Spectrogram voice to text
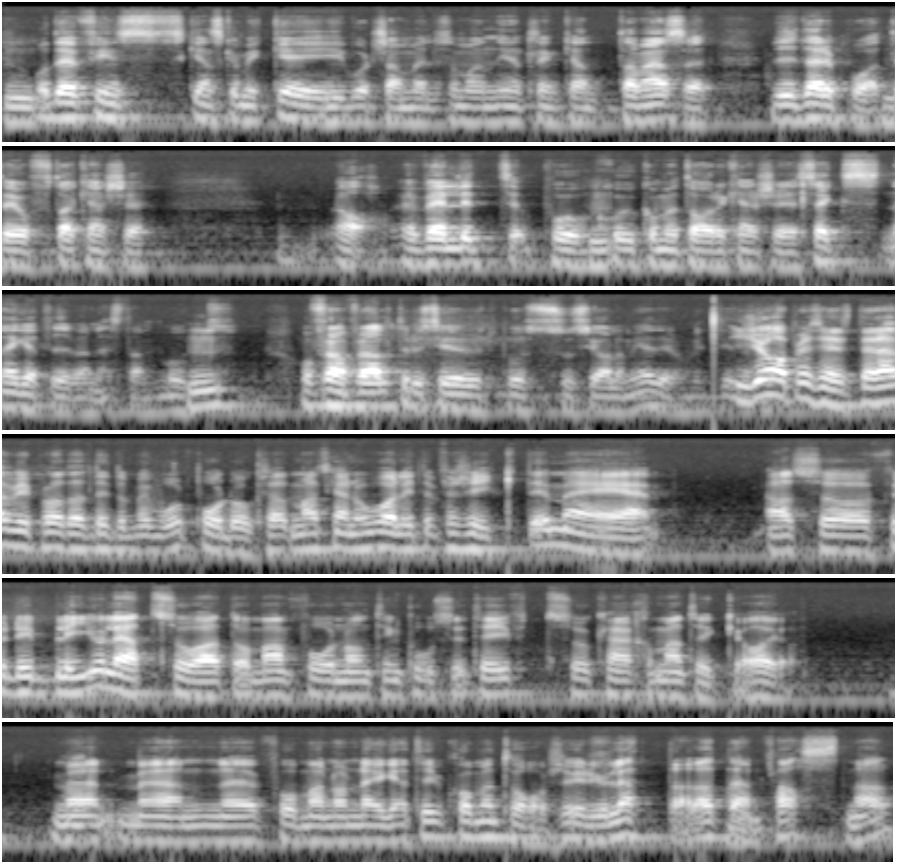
Mm. Och det finns ganska mycket i vårt samhälle som man egentligen kan ta med sig vidare på. Att det är ofta kanske, ja, väldigt på mm. sju kommentarer kanske är sex negativa nästan mot mm. Och framförallt hur det ser ut på sociala medier. ja, precis. Det där har vi pratat lite om i vår podd också. Att man ska nog vara lite försiktig med Alltså, för det blir ju lätt så att om man får någonting positivt så kanske man tycker ja, ja. Men, men eh, får man någon negativ kommentar så är det ju lättare att den fastnar.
